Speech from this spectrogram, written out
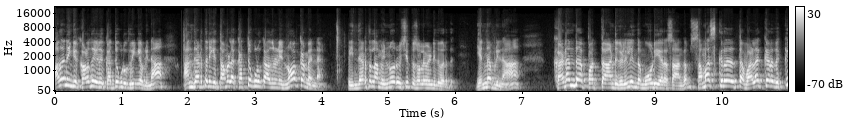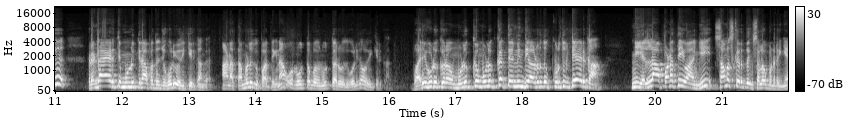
அதை நீங்க குழந்தைகளுக்கு கற்றுக் கொடுக்குறீங்க அப்படின்னா அந்த இடத்த நீங்க தமிழை கற்றுக் கொடுக்காதனுடைய நோக்கம் என்ன? இப்போ இந்த இடத்துல நம்ம இன்னொரு விஷயத்த சொல்ல வேண்டியது வருது. என்ன அப்படின்னா கடந்த பத்து ஆண்டுகளில் இந்த மோடி அரசாங்கம் சமஸ்கிருதத்தை வளர்க்கறதுக்கு ரெண்டாயிரத்தி முந்நூற்றி நாற்பத்தஞ்சு கோடி ஒதுக்கியிருக்காங்க. ஆனால் தமிழுக்கு பார்த்தீங்கன்னா ஒரு நூற்றம்பது நூற்றறுபது கோடி தான் ஒதுக்கியிருக்காங்க. வரி கொடுக்குற முழுக்க முழுக்க தென்னிந்தியாவிலிருந்து கொடுத்துக்கிட்டே இருக்கான். நீ எல்லா பணத்தையும் வாங்கி சமஸ்கிருதத்துக்கு செலவு பண்றீங்க.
